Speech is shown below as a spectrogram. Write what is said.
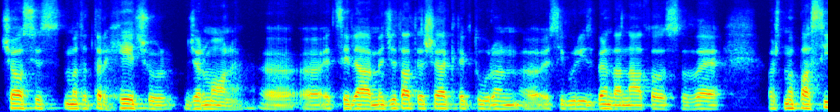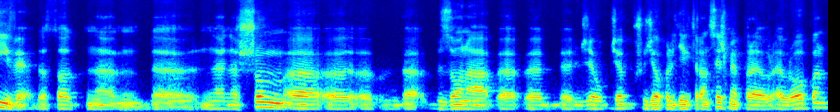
qasjes më të tërhequr gjermane, e cila megjithatë e sheh arkitekturën e sigurisë brenda NATO-s dhe është më pasive, do thotë në në në shumë zona gjeopolitike të rëndësishme për Evropën,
